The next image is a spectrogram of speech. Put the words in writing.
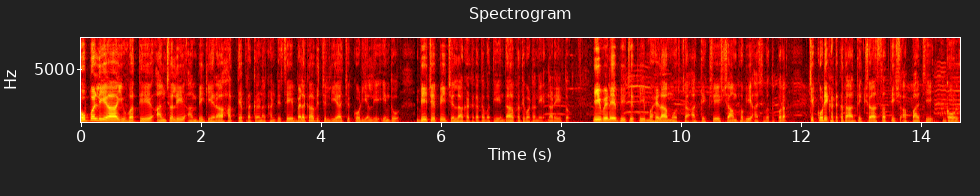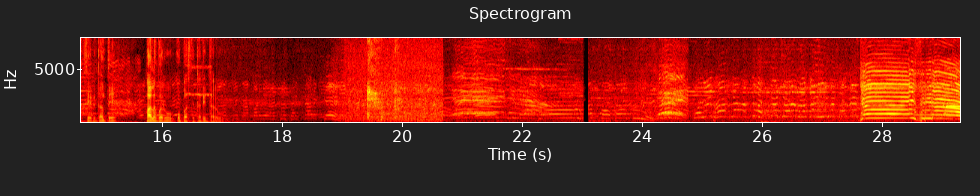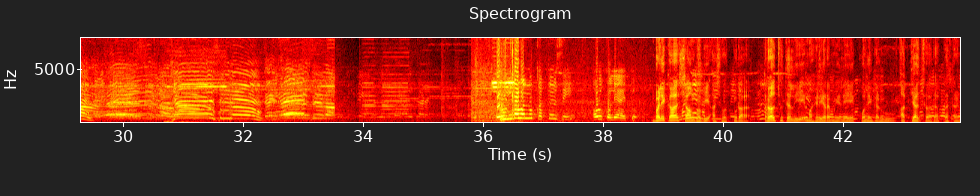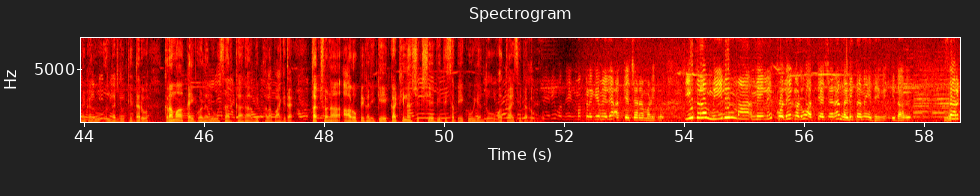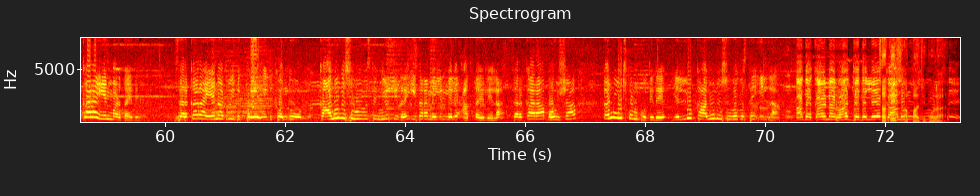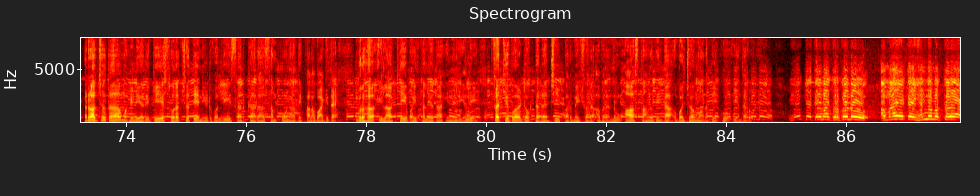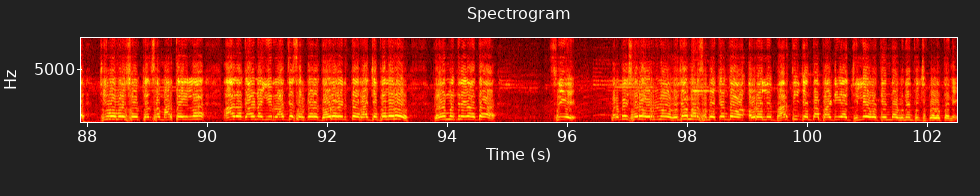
ಹುಬ್ಬಳ್ಳಿಯ ಯುವತಿ ಅಂಜಲಿ ಅಂಬಿಗೇರ ಹತ್ಯೆ ಪ್ರಕರಣ ಖಂಡಿಸಿ ಬೆಳಗಾವಿ ಜಿಲ್ಲೆಯ ಚಿಕ್ಕೋಡಿಯಲ್ಲಿ ಇಂದು ಬಿಜೆಪಿ ಜಿಲ್ಲಾ ಘಟಕದ ವತಿಯಿಂದ ಪ್ರತಿಭಟನೆ ನಡೆಯಿತು. ಈ ವೇಳೆ ಬಿಜೆಪಿ ಮಹಿಳಾ ಮೋರ್ಚಾ ಅಧ್ಯಕ್ಷೆ ಶಾಂಭವಿ ಅಶ್ವಥಪುರ ಚಿಕ್ಕೋಡಿ ಘಟಕದ ಅಧ್ಯಕ್ಷ ಸತೀಶ್ ಅಪ್ಪಾಜಿ ಗೌಡ್ ಸೇರಿದಂತೆ ಹಲವರು ಉಪಸ್ಥಿತರಿದ್ದರು. ಶ್ರೀರಾಮ್. ಜೈ ಶ್ರೀರಾಮ್. ರುಂಡವನ್ನು ಕತ್ತರಿಸಿ ಅವಳು ಕೊಲೆ ಆಯಿತು. ಬಳಿಕ ಶಾಂಭವಿ ಅಶೋತ್ಪುರ ರಾಜ್ಯದಲ್ಲಿ ಮಹಿಳೆಯರ ಮೇಲೆ ಕೊಲೆಗಳು ಅತ್ಯಾಚಾರ ಪ್ರಕರಣಗಳು ನಡೆಯುತ್ತಿದ್ದರೂ ಕ್ರಮ ಕೈಗೊಳ್ಳಲು ಸರ್ಕಾರ ವಿಫಲವಾಗಿದೆ. ತಕ್ಷಣ ಆರೋಪಿಗಳಿಗೆ ಕಠಿಣ ಶಿಕ್ಷೆ ವಿಧಿಸಬೇಕು ಎಂದು ಒತ್ತಾಯಿಸಿದರು. ಹೆಣ್ಮಕ್ಕಳಿಗೆ ಮೇಲೆ ಅತ್ಯಾಚಾರ ಮಾಡಿದ್ರು. ಈ ತರ ಮೇಲಿನ ಮಾ- ಮೇಲೆ ಕೊಲೆಗಳು ಅತ್ಯಾಚಾರ ನಡೀತಾನೆ ಇದೇವೆ ಇದಾವೆ. ಸರ್ಕಾರ ಏನ್ ಮಾಡ್ತಾ ಇದೆ? ಸರ್ಕಾರ ಏನಾದ್ರೂ ಇದಕ್ಕೆ ಇದಕ್ಕೊಂದು ಕಾನೂನು ಸುವ್ಯವಸ್ಥೆ ನೀಡ್ತಿದ್ರೆ ಈ ತರ ಮೇಲಿನ ಮೇಲೆ ಆಗ್ತಾ ಇರ್ಲಿಲ್ಲ. ಸರ್ಕಾರ ಬಹುಶಃ ಕಣ್ಣು ಮುಚ್ಕೊಂಡು ಕೂತಿದೆ. ಎಲ್ಲೂ ಕಾನೂನು ಸುವ್ಯವಸ್ಥೆ ಇಲ್ಲ. ಆದ ಕಾರಣ ರಾಜ್ಯದಲ್ಲಿ ಸತೀಶ್ ಅಪ್ಪಾಜಿಗೋಳ ರಾಜ್ಯದ ಮಹಿಳೆಯರಿಗೆ ಸುರಕ್ಷತೆ ನೀಡುವಲ್ಲಿ ಸರ್ಕಾರ ಸಂಪೂರ್ಣ ವಿಫಲವಾಗಿದೆ ಗೃಹ ಇಲಾಖೆ ವೈಫಲ್ಯದ ಹಿನ್ನೆಲೆಯಲ್ಲಿ ಸಚಿವ ಡಾಕ್ಟರ್ ಜಿ ಪರಮೇಶ್ವರ ಅವರನ್ನು ಆ ಸ್ಥಾನದಿಂದ ವಜಾ ಮಾಡಬೇಕು ಎಂದರು. ಯೋಗ್ಯ ಕ್ರಮ ಕರ್ಕೊಂಡು ಅಮಾಯಕ ಹೆಣ್ಣು ಮಕ್ಕಳ ಜೀವ ಉಳಿಸುವ ಕೆಲಸ ಮಾಡ್ತಾ ಇಲ್ಲ. ಆದ ಕಾರಣ ಈ ರಾಜ್ಯ ಸರ್ಕಾರ ಗೌರವಾನ್ವಿತ ರಾಜ್ಯಪಾಲರು, ಗೃಹ ಮಂತ್ರಿಗಳಾದ ಶ್ರೀ ಪರಮೇಶ್ವರ ಅವರನ್ನು ವಜಾ ಮಾಡಿಸಬೇಕೆಂದು ಅವರಲ್ಲಿ ಭಾರತೀಯ ಜನತಾ ಪಾರ್ಟಿಯ ಜಿಲ್ಲೆ ವತಿಯಿಂದ ವಿನಂತಿಸಿಕೊಳ್ಳುತ್ತೇನೆ.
